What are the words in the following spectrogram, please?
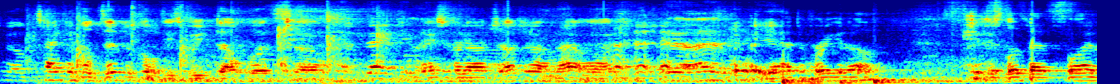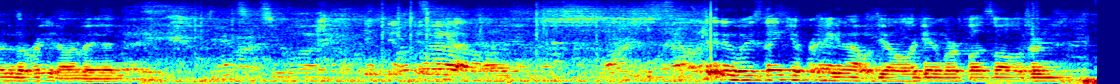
You know, technical difficulties we've dealt with, so Thank you. thanks for not judging on that one. Yeah, You had to bring it up. You just let that slide under the radar, man. Anyways, thank you for hanging out with y'all again. We're Fuzz Aldrin.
